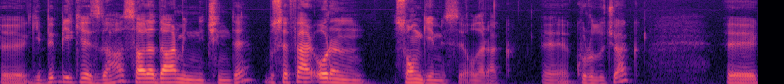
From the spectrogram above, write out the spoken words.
e, gibi bir kez daha Sara Darmin'in içinde bu sefer oranın son gemisi olarak e, kurulacak. E,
